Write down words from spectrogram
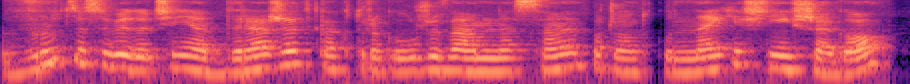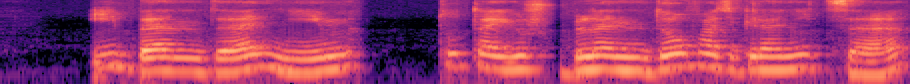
wrócę sobie do cienia drażetka, którego używałam na samym początku, najjaśniejszego i będę nim tutaj już blendować granice,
